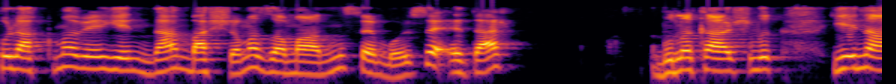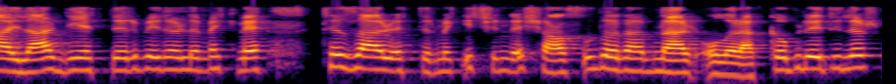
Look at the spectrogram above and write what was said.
bırakma ve yeniden başlama zamanını sembolize eder. Buna karşılık yeni aylar niyetleri belirlemek ve tezahür ettirmek için de şanslı dönemler olarak kabul edilir.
